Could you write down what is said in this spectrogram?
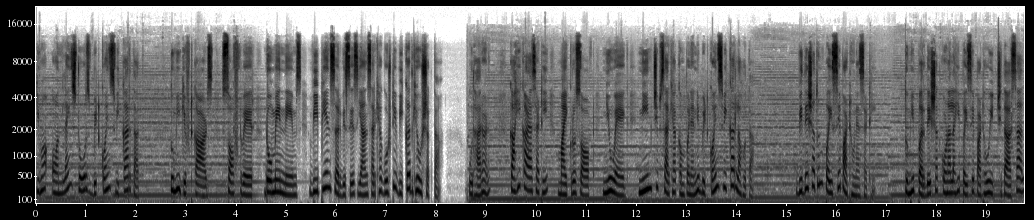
किंवा ऑनलाईन स्टोअर्स बिटकॉईन स्वीकारतात. तुम्ही gift cards software domain names V P N services यांसारख्या गोष्टी विकत घेऊ शकता. उदाहरण काही काळासाठी मायक्रोसॉफ्ट न्यू एग नीमचिप सारख्या कंपन्यांनी बिटकॉईन स्वीकारला होता. विदेशातून पैसे पाठवण्यासाठी. तुम्ही परदेशात कोणालाही पैसे पाठवू इच्छिता असाल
